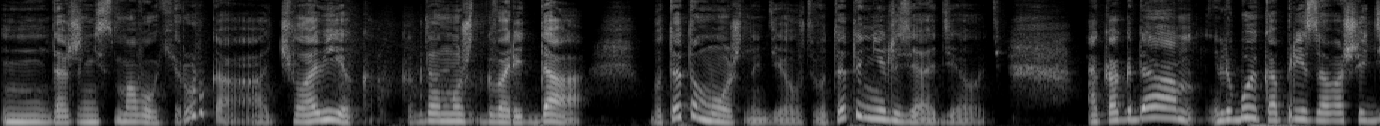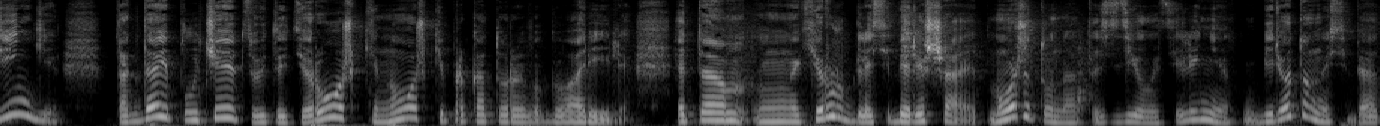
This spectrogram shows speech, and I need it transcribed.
даже не самого хирурга, а человека, когда он может говорить, да, вот это можно делать, вот это нельзя делать. А когда любой каприз за ваши деньги, тогда и получаются вот эти рожки, ножки, про которые вы говорили. Это хирург для себя решает, может он это сделать или нет. Берет он на себя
